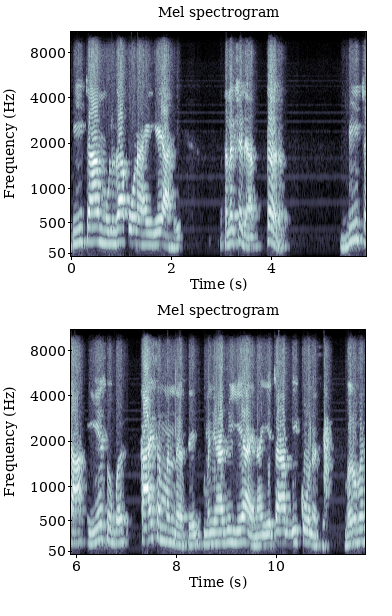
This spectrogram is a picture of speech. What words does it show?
बी चा मुलगा कोण आहे? ये आहे. आता लक्ष द्या. तर बी चा ये सोबत काय संबंध असेल? म्हणजे हा जो ये आहे ना याचा बी कोण असेल? बरोबर?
